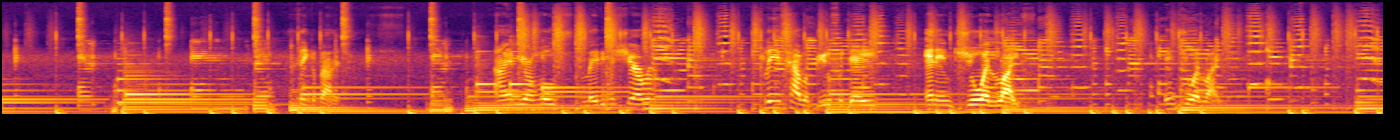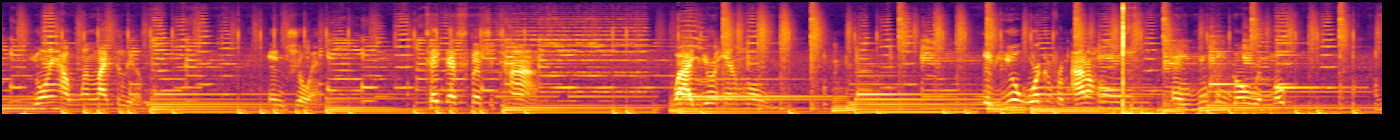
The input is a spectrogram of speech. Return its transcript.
Think about it. I am your host, Lady Michelle. Please have a beautiful day and enjoy life. Enjoy life. You only have one life to live. Enjoy it. Take that special time while you're in home. If you're working from out of home and you can go remote,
